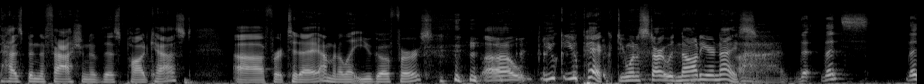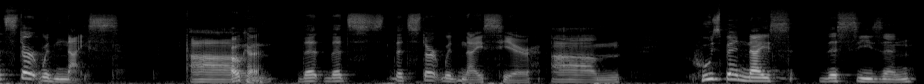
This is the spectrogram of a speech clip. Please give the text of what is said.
has been the fashion of this podcast, uh, for today, I'm gonna let you go first. uh, you you pick. Do you want to start with naughty or nice? Th- let's let's start with nice. Um, Okay. That let's let's start with nice here. Um, who's been nice this season?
